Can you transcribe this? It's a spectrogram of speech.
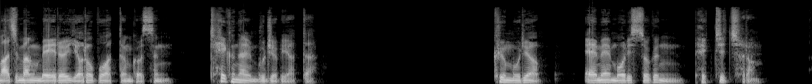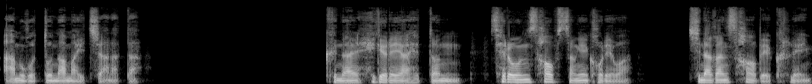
마지막 메일을 열어보았던 것은 퇴근할 무렵이었다. 그 무렵 M의 머릿속은 백지처럼 아무것도 남아있지 않았다. 그날 해결해야 했던 새로운 사업상의 거래와 지나간 사업의 클레임,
